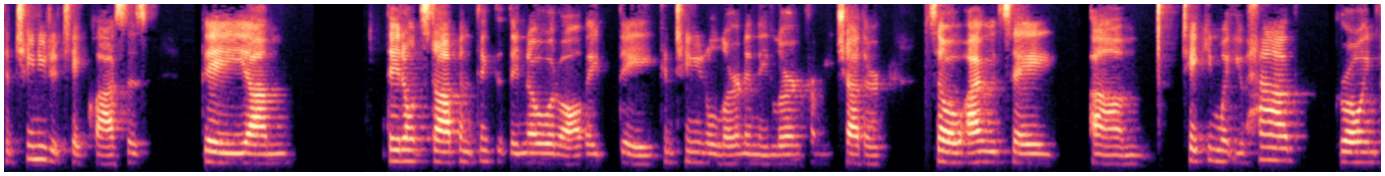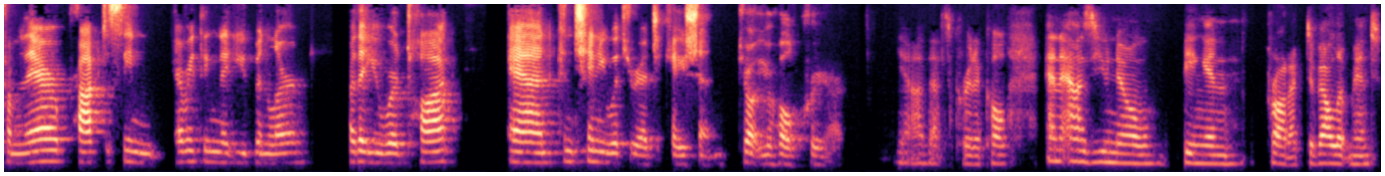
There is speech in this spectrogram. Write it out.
continue to take classes. They um, they don't stop and think that they know it all. They they continue to learn and they learn from each other. So I would say um, taking what you have, growing from there, practicing everything that you've been learned or that you were taught, and continue with your education throughout your whole career. Yeah, that's critical. And as you know, being in product development,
